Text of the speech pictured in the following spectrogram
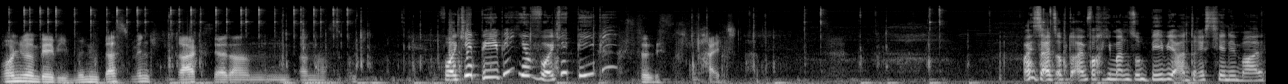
Wollen wir ein Baby? Wenn du das Mensch fragst, ja dann, dann hast du gut. Wollt ihr Baby? Ihr wollt ihr Baby? Das ist falsch. Weißt du, als ob du einfach jemanden so ein Baby andrehst. Hier, nimm mal.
